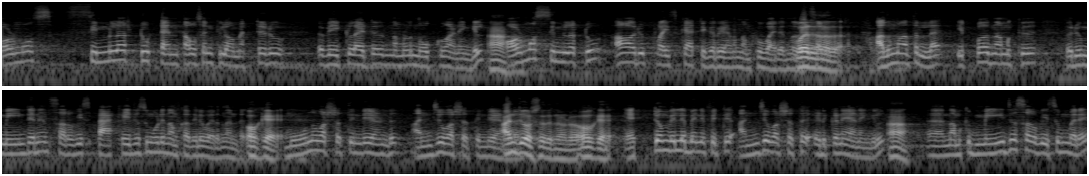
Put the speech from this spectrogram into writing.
almost similar to ten thousand kilometre ഒരു വെഹിക്കിൾ ആയിട്ട് നമ്മൾ നോക്കുകയാണെങ്കിൽ ഓൾമോസ്റ്റ് സിമിലർ ടു ആ ഒരു പ്രൈസ് കാറ്റഗറിയാണ് നമുക്ക് വരുന്നത്. അതുമാത്രമല്ല അത് മാത്രമല്ല ഇപ്പോൾ നമുക്ക് ഒരു മെയിന്റനൻസ് സർവീസ് പാക്കേജസും കൂടി നമുക്ക് അതിൽ വരുന്നുണ്ട്. ഓക്കെ മൂന്ന് വർഷത്തിന്റെ ഉണ്ട് അഞ്ച് വർഷത്തിന്റെ അഞ്ച് വർഷത്തിനുണ്ട് ഓക്കെ ഏറ്റവും വലിയ ബെനിഫിറ്റ് അഞ്ച് വർഷത്തെ എടുക്കണയാണെങ്കിൽ നമുക്ക് മേജർ സർവീസും വരെ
